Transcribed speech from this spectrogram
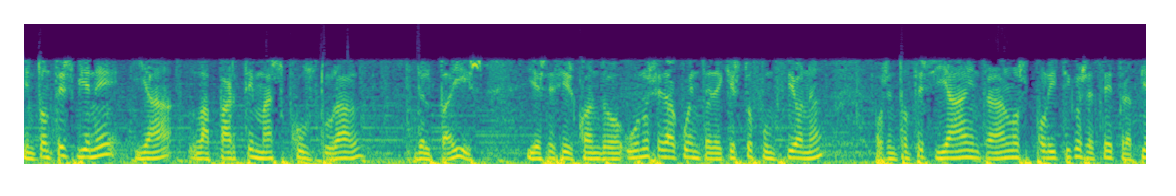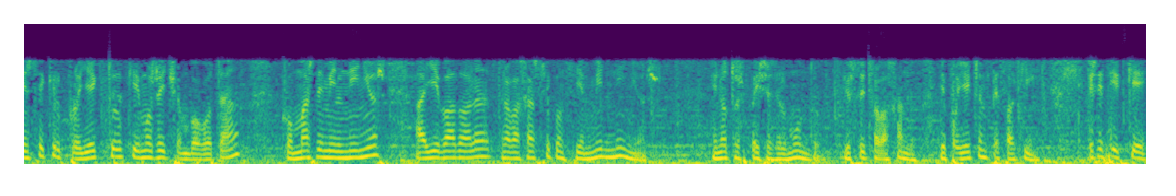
Y entonces viene ya la parte más cultural del país. Y es decir, cuando uno se da cuenta de que esto funciona, pues entonces ya entrarán los políticos, etcétera. Piense que el proyecto que hemos hecho en Bogotá, con más de mil niños, ha llevado ahora a trabajarse con cien mil niños en otros países del mundo. Yo estoy trabajando. El proyecto empezó aquí. Es decir, que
